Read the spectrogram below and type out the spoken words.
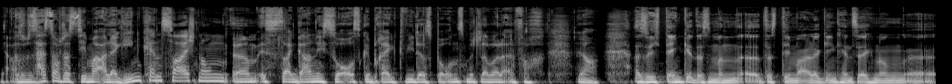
Ja, also das heißt auch, das Thema Allergenkennzeichnung ähm, ist da gar nicht so ausgeprägt, wie das bei uns mittlerweile einfach, ja. Also ich denke, dass man äh, das Thema Allergenkennzeichnung äh,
